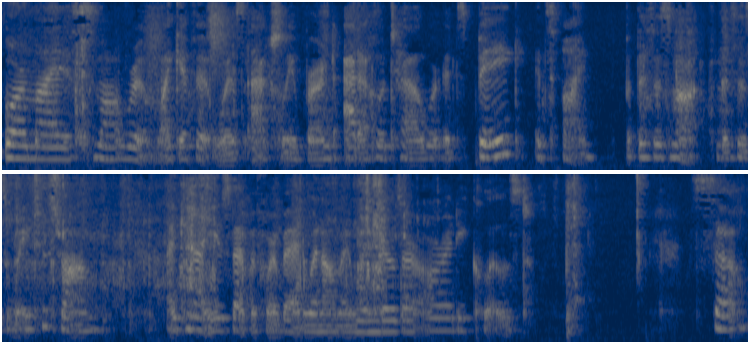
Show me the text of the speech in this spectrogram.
for my small room. Like if it was actually burned at a hotel where it's big it's fine. But this is not this is way too strong. I cannot use that before bed when all my windows are already closed. So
